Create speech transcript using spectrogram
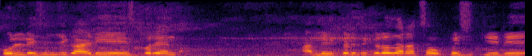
पोलीस स्टेशनची गाडी येईपर्यंत आम्ही इकडे तिकडं जरा चौकशी केली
